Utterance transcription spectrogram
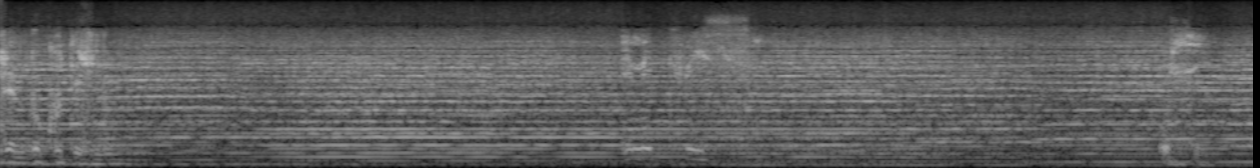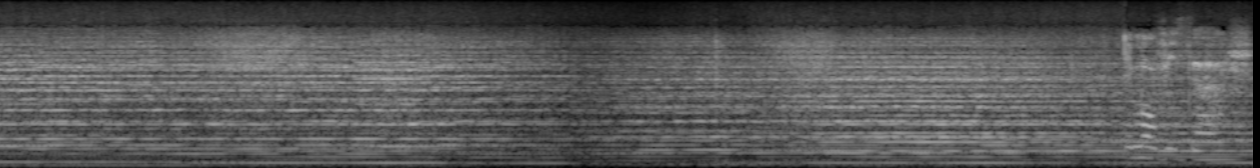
J'aime beaucoup tes genoux. Et mes cuisses. Visage.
